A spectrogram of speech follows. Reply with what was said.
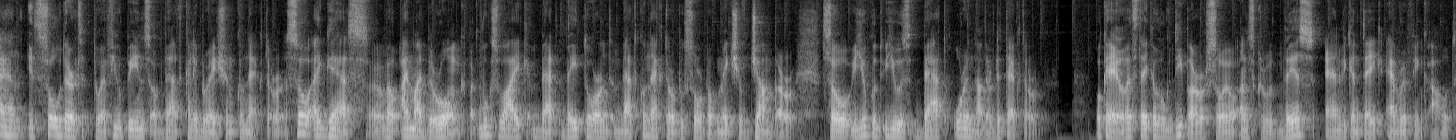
and it's soldered to a few pins of that calibration connector. So I guess, uh, well, I might be wrong, but looks like that they turned that connector to sort of makeshift jumper. So you could use that or another detector. Okay, let's take a look deeper. So I'll unscrew this and we can take everything out.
